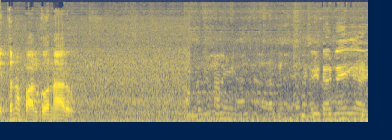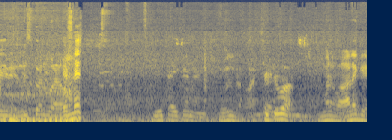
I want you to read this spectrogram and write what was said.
ఎత్తున పాల్గొన్నారు. మన వాళ్ళకే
